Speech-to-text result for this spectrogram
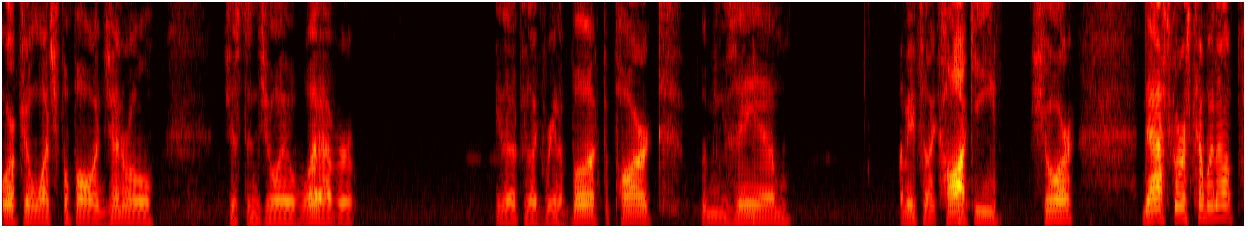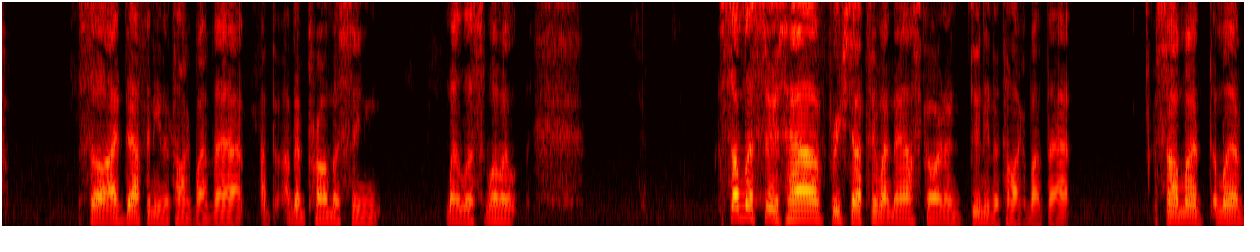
Or if you don't watch football in general, just enjoy whatever. You know, if you like reading a book, the park, the museum. I mean, if you like hockey, sure. NASCAR's coming up. So I definitely need to talk about that. I've, I've been promising my list. One my, some listeners have reached out to me about NASCAR, and I do need to talk about that. So I'm gonna, I'm gonna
